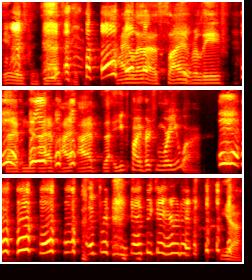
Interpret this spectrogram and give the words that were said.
It was fantastic. I let out a sigh of relief. I've, I've, I, I've, you probably heard from where you are. I pre- I think I heard it. Yeah,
